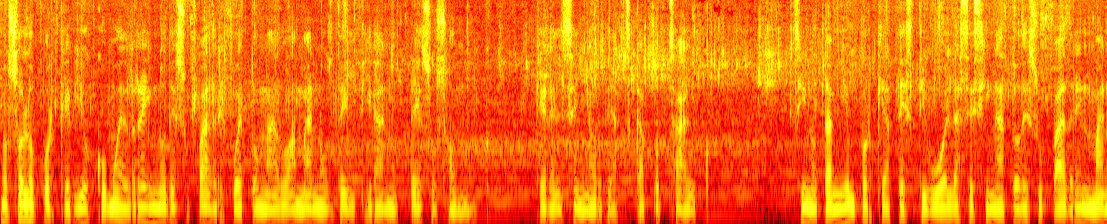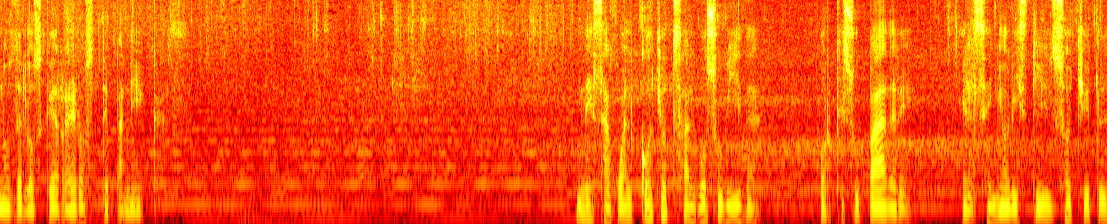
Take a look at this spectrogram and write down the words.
no solo porque vio cómo el reino de su padre fue tomado a manos del tirano Tezosomoc, que era el señor de Azcapotzalco, sino también porque atestiguó el asesinato de su padre en manos de los guerreros tepanecas. Nezahualcóyotl salvó su vida porque su padre, el señor Xochitl,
